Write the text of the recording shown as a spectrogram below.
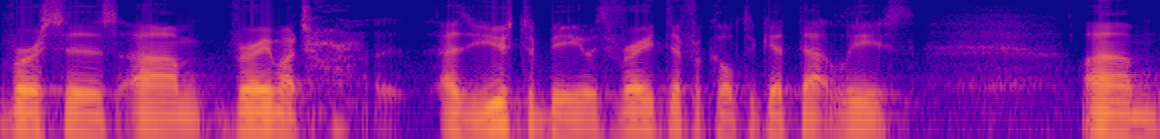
versus um, very much as it used to be. It was very difficult to get that lease. Um,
